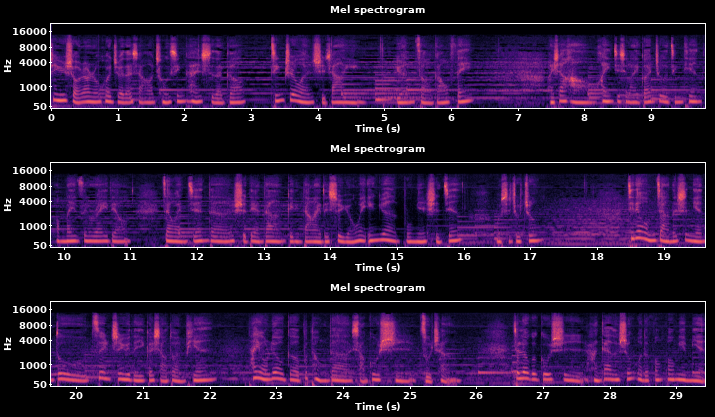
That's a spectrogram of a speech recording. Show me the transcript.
是一首让人会觉得想要重新开始的歌，金志文、许佳莹，《远走高飞》。晚上好，欢迎继续来关注今天 Amazing Radio，在晚间的十点档给你带来的是原味音乐不眠时间，我是猪猪。今天我们讲的是年度最治愈的一个小短片，它由六个不同的小故事组成。这六个故事涵盖了生活的方方面面，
